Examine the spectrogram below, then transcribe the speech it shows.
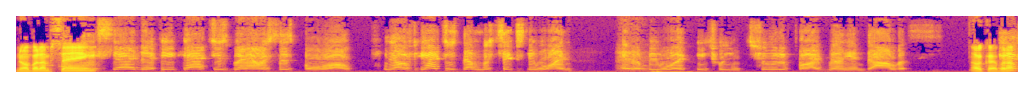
no, but I'm And saying they said if he catches Maris's ball, you know, if he catches number 61, it'll be worth between two to five million dollars. okay, but I'm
